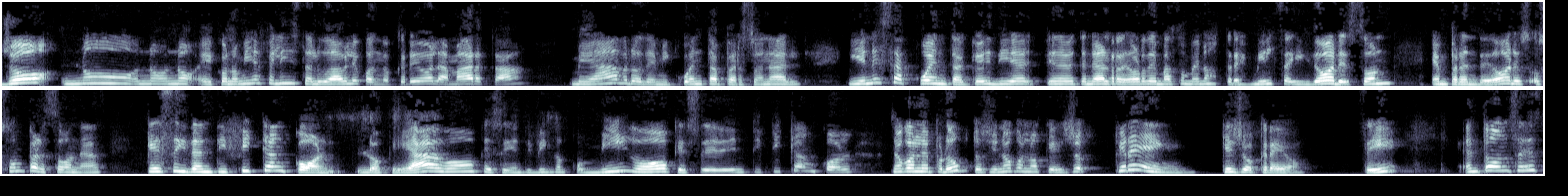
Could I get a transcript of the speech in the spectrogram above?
yo no, no, no, economía feliz y saludable, cuando creo la marca, me abro de mi cuenta personal y en esa cuenta que hoy día debe tener alrededor de más o menos 3.000 seguidores, son emprendedores o son personas que se identifican con lo que hago, que se identifican conmigo, que se identifican con, no con el producto, sino con lo que yo creen que yo creo, ¿sí? Entonces,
